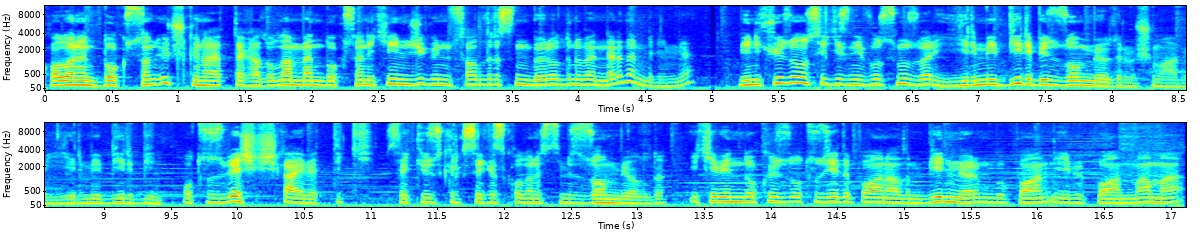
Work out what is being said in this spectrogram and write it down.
Koloni 93 gün hayatta kaldı. Ulan ben 92. gün saldırısının böyle olduğunu ben nereden bileyim ya? 1218 nüfusumuz var. 21 bin zombi öldürmüşüm abi. 21 bin. 35 kişi kaybettik. 848 kolonistimiz zombi oldu. 2937 puan aldım. Bilmiyorum bu puan iyi bir puan mı ama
